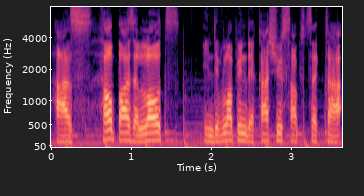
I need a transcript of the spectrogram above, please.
has helped us a lot in developing the cashew subsector.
